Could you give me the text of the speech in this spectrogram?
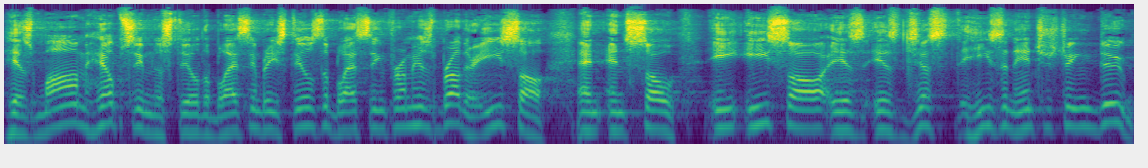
his mom helps him to steal the blessing, but he steals the blessing from his brother Esau. And, and so Esau is, is just, he's an interesting dude.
